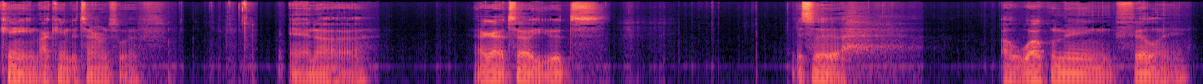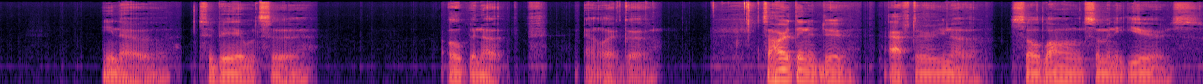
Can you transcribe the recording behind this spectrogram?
came, I came to terms with. And uh, I gotta tell you, it's it's a a welcoming feeling, you know, to be able to open up and let go. It's a hard thing to do after, you know, so long, so many years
